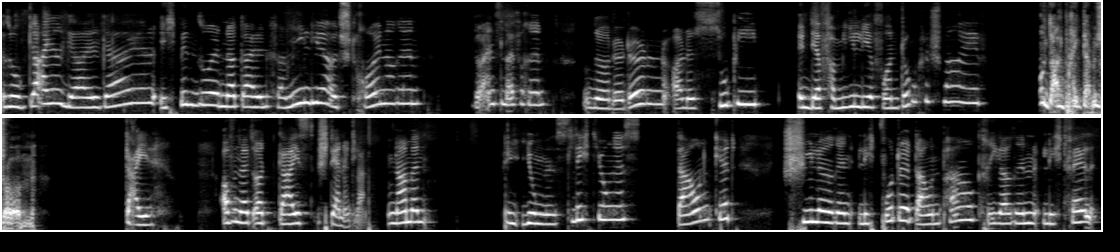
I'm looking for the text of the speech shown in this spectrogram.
so geil, geil, geil. Ich bin so in einer geilen Familie als Streunerin, so Einzelläuferin. Alles supi. In der Familie von Dunkelschweif. Und dann bringt er mich um. Geil. Aufenthaltsort Geist Sternenklang. Namen Junges Lichtjunges Downkit. Schülerin Lichtpfote Downpau. Kriegerin Lichtfell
